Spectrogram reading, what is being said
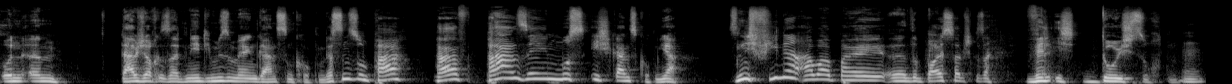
Und ähm, da habe ich auch gesagt, nee, die müssen wir im Ganzen gucken. Das sind so ein paar, paar, paar Serien muss ich ganz gucken. Ja, es sind nicht viele, aber bei äh, The Boys habe ich gesagt, will ich durchsuchten.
